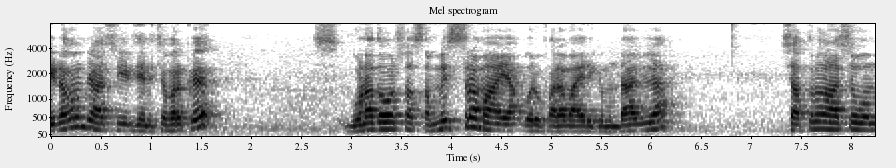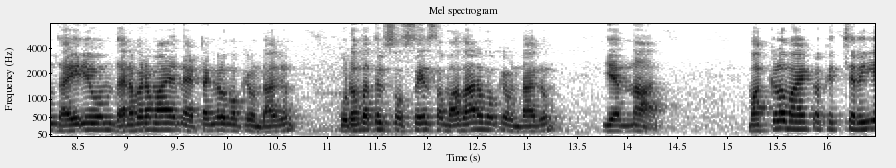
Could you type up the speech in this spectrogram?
ഇടവം രാശിയിൽ ജനിച്ചവർക്ക് ഗുണദോഷ സമ്മിശ്രമായ ഒരു ഫലമായിരിക്കും ഉണ്ടാകുക. ശത്രുനാശവും ധൈര്യവും ധനപരമായ നേട്ടങ്ങളുമൊക്കെ ഉണ്ടാകും. കുടുംബത്തിൽ സ്വസ്ഥയും സമാധാനമൊക്കെ ഉണ്ടാകും. എന്നാൽ മക്കളുമായിട്ടൊക്കെ ചെറിയ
